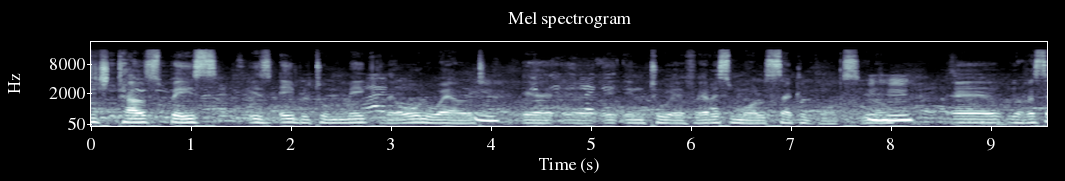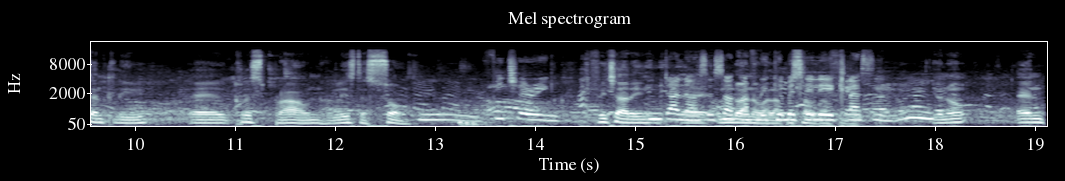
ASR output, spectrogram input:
digital space is able to make the whole world Mm. uh, uh, into a very small circle box you Mm-hmm. know uh, recently uh, Chris Brown released a song. Featuring featuring intana uh, se-south africa behlele Africa eklasini. You know? And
